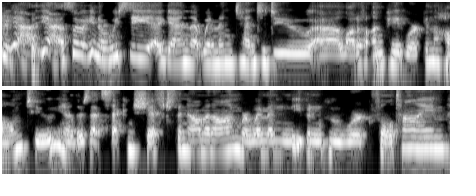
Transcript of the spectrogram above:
yeah, yeah. So you know, we see again that women tend to do uh, a lot of unpaid work in the home too. You know, there's that second shift phenomenon where women, even who work full time,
